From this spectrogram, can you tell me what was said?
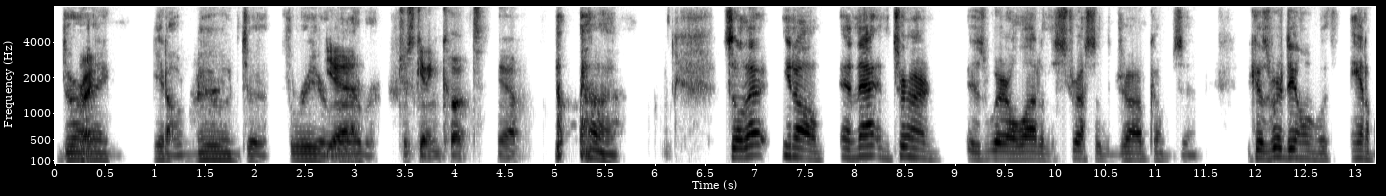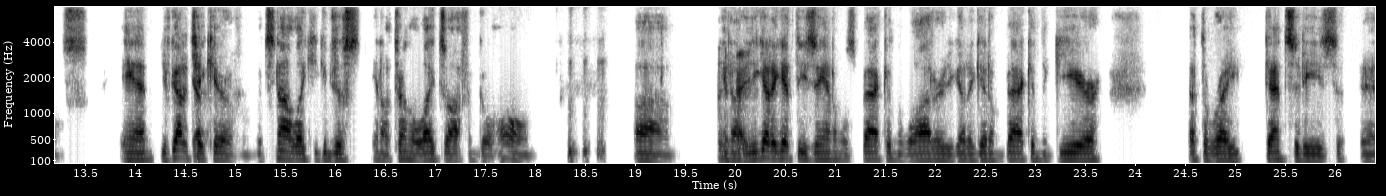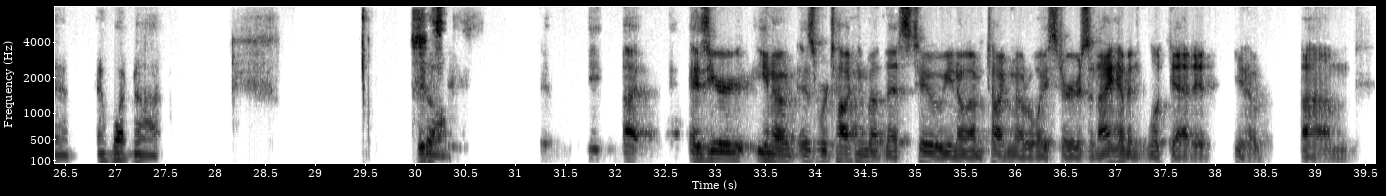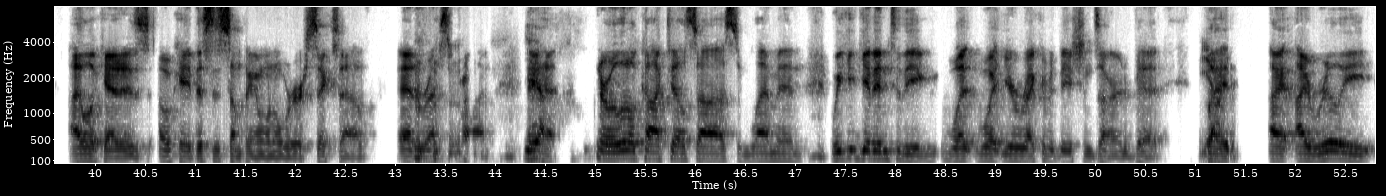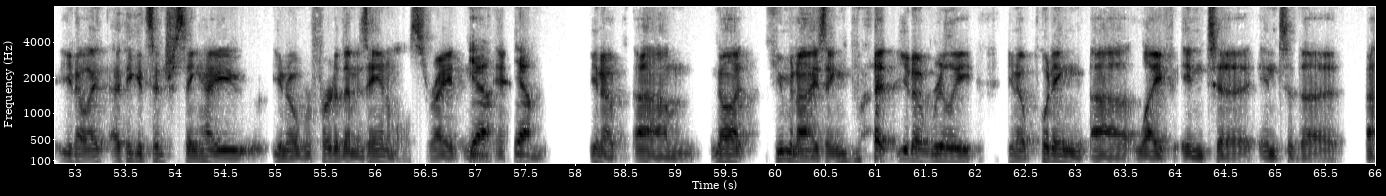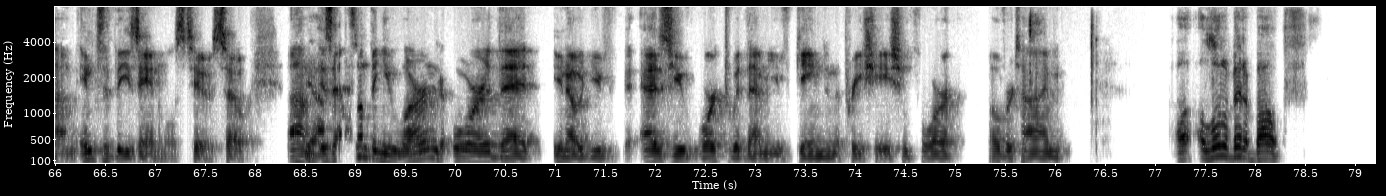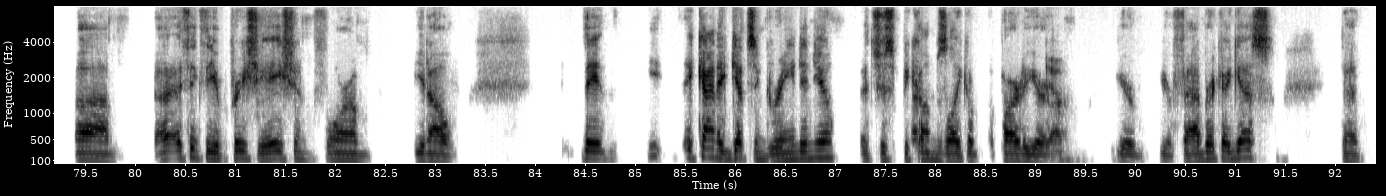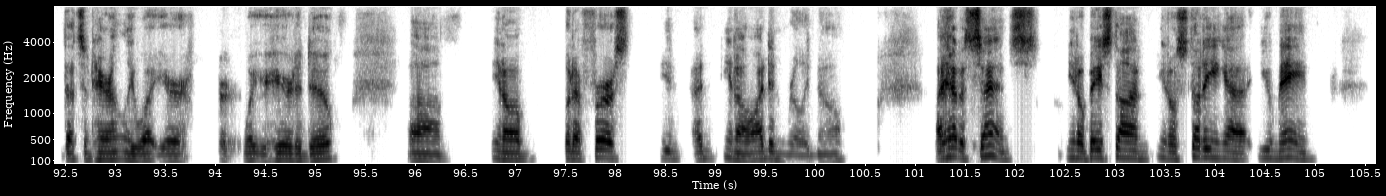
during you know noon to three or Yeah. whatever Just getting cooked. Yeah. so that you know and that in turn is where a lot of the stress of the job comes in because we're dealing with animals and you've got to take care of them it's not like you can just you know turn the lights off and go home um, you know Right. you got to get these animals back in the water you got to get them back in the gear at the right densities and and whatnot So, uh, as you're, you know, as we're talking about this too, you know, I'm talking about oysters, and I haven't looked at it. You know, um, I look at it as okay, this is something I want to order six of at a restaurant. yeah, throw a little cocktail sauce, some lemon. We could get into the what what your recommendations are in a bit, Yeah. but I, I really, you know, I, I think it's interesting how you, you know, refer to them as animals, right? And- Yeah, and, yeah. You know, um, not humanizing, but you know, really, you know, putting uh, life into into the um, into these animals too. So, um, Yeah. is that something you learned, or that you know, you've as you've worked with them, you've gained an appreciation for over time? a, a little bit of both. Um, I, think the appreciation for them, you know, they it kind of gets ingrained in you. It just becomes like a, a part of your Yeah. your your fabric, I guess. That that's inherently what you're Sure. what you're here to do. Um, you know, but at first, you I, you know, I didn't really know. I had a sense, you know, based on you know studying at UMaine,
